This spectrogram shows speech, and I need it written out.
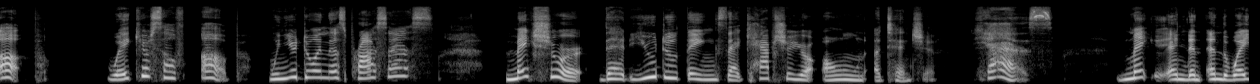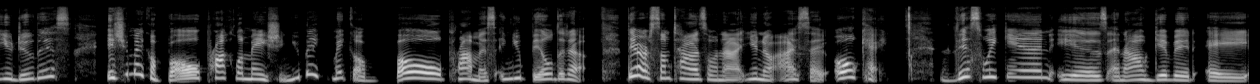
up. Wake yourself up when you're doing this process, make sure that you do things that capture your own attention. Yes. Make and and the way you do this is you make a bold proclamation. You make make a bold promise and you build it up. There are some times when I, you know, I say, "Okay, this weekend is and I'll give it a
